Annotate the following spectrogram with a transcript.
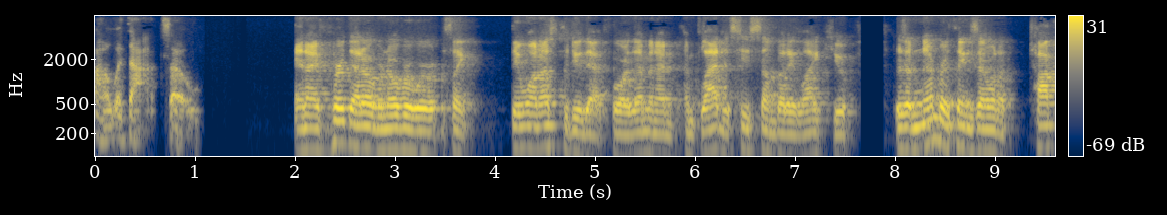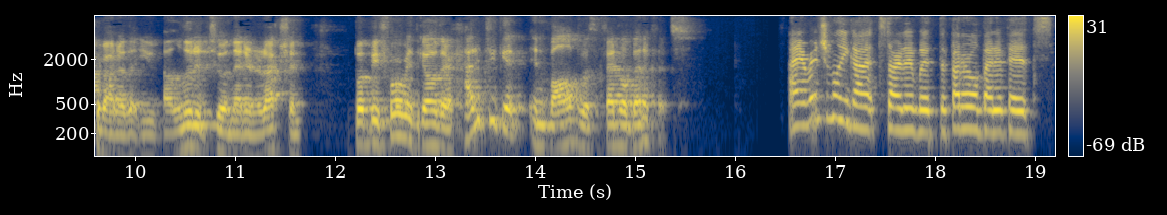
uh, with that. So, and I've heard that over and over where it's like they want us to do that for them, and I'm I'm glad to see somebody like you. There's a number of things I want to talk about that you alluded to in that introduction. But before we go there, how did you get involved with federal benefits? I originally got started with the federal benefits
